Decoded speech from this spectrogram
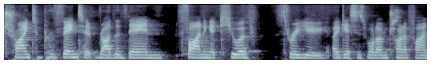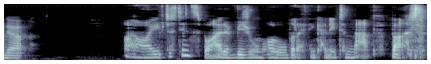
trying to prevent it rather than finding a cure through you? I guess is what I'm trying to find out. Oh, you've just inspired a visual model that I think I need to map. But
